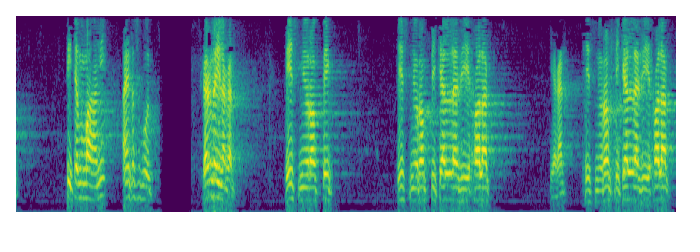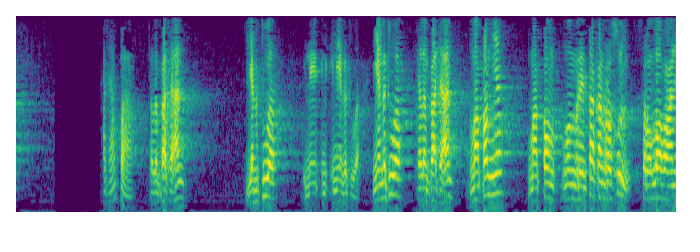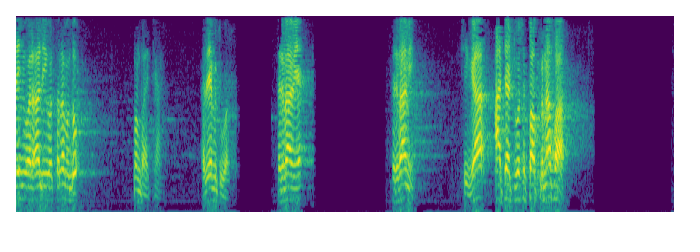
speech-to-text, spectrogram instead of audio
Tidak memahami ayat tersebut. Sekarang kita hilangkan. Bismi rabbik. Bismi rabbikal ladzi khalaq. Ya kan? Bismi rabbikal ladzi khalaq. Ada apa? Dalam keadaan yang kedua. Ini, ini, ini yang kedua. Yang kedua, dalam keadaan makamnya makam memerintahkan Rasul Shallallahu Alaihi Wasallam untuk membaca. Ada yang kedua. Sudah paham ya? Sudah paham ya? Sehingga ada dua sebab kenapa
